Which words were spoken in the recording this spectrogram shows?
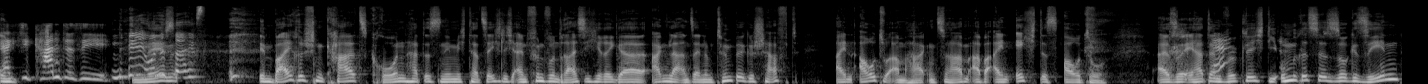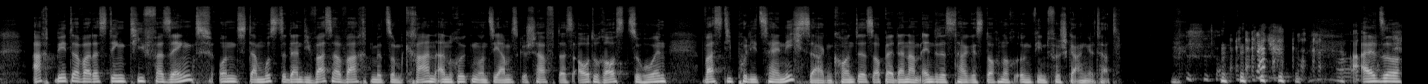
Ja, sie kannte sie. Nee, Nee, ohne Scheiß. Im bayerischen Karlskron hat es nämlich tatsächlich ein 35-jähriger Angler an seinem Tümpel geschafft, ein Auto am Haken zu haben, aber ein echtes Auto. Also er hat dann wirklich die Umrisse so gesehen. Acht Meter war das Ding tief versenkt und da musste dann die Wasserwacht mit so einem Kran anrücken und sie haben es geschafft, das Auto rauszuholen. Was die Polizei nicht sagen konnte, ist, ob er dann am Ende des Tages doch noch irgendwie einen Fisch geangelt hat. also,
